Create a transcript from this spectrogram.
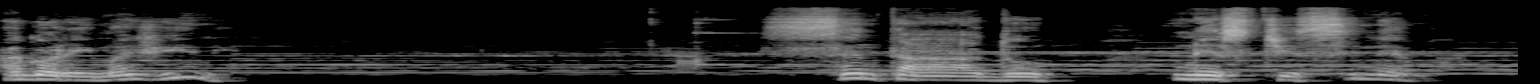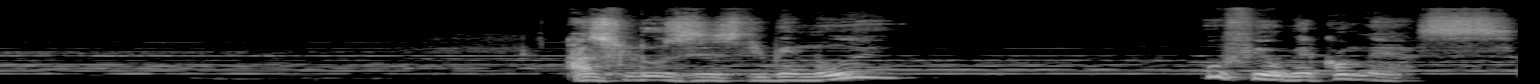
Agora imagine sentado neste cinema. As luzes diminuem, o filme começa.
